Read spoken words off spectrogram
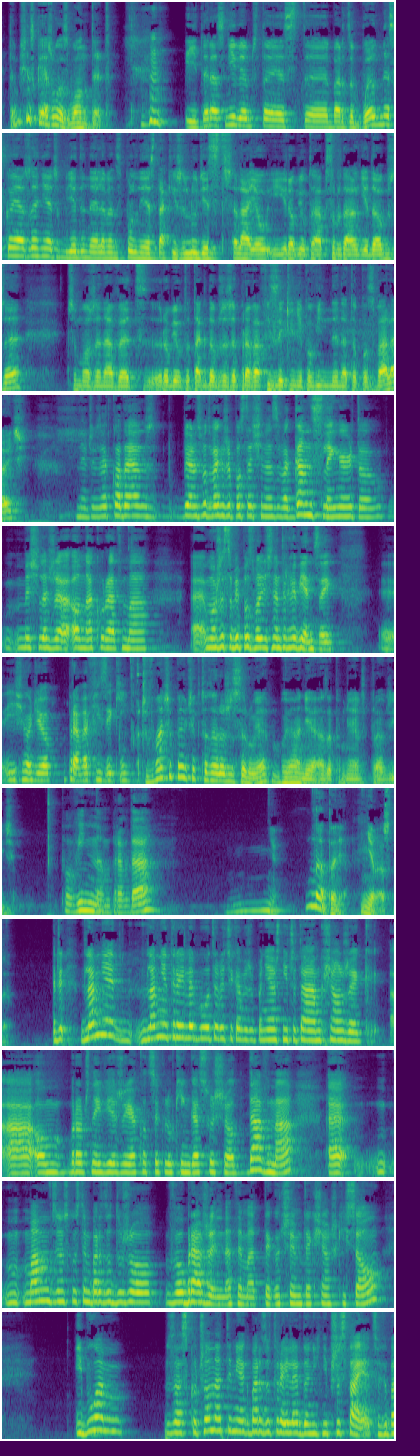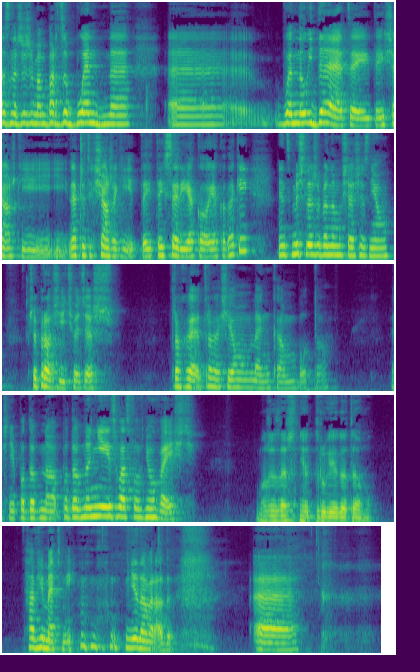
To mi się skojarzyło z Wanted. I teraz nie wiem, czy to jest e, bardzo błędne skojarzenie, czy jedyny element wspólny jest taki, że ludzie strzelają i robią to absurdalnie dobrze, czy może nawet robią to tak dobrze, że prawa fizyki nie powinny na to pozwalać. Znaczy, zakładając, biorąc pod uwagę, że postać się nazywa Gunslinger, to myślę, że on akurat ma, e, może sobie pozwolić na trochę więcej, e, jeśli chodzi o prawa fizyki. A czy wy macie pojęcie, kto to reżyseruje? Bo ja nie, a zapomniałem sprawdzić. Powinnam, prawda? Nie. No to nie, nieważne. Znaczy, dla mnie, dla mnie trailer było tyle ciekawy, że ponieważ nie czytałam książek, a o Mrocznej Wieży jako cyklu Kinga słyszę od dawna, e, mam w związku z tym bardzo dużo wyobrażeń na temat tego, czym te książki są. I byłam zaskoczona tym, jak bardzo trailer do nich nie przystaje, co chyba znaczy, że mam bardzo błędne, e, błędną ideę tej, tej książki, i, znaczy tych książek i tej, tej serii jako, jako takiej, więc myślę, że będę musiała się z nią przeprosić, chociaż trochę, trochę się ją lękam, bo to właśnie podobno, podobno nie jest łatwo w nią wejść. Może zacznij od drugiego tomu. Have you met me? nie dam rady. E,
